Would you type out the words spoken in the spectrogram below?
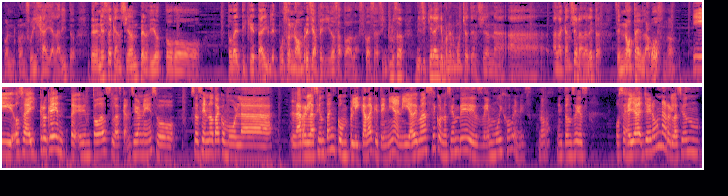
con, con su hija ahí al ladito. Pero en esta canción perdió todo toda etiqueta y le puso nombres y apellidos a todas las cosas. Incluso ni siquiera hay que poner mucha atención a, a, a la canción, a la letra. Se nota en la voz, ¿no? Y, o sea, y creo que en, en todas las canciones, o, o sea, se nota como la, la relación tan complicada que tenían. Y además se conocían desde muy jóvenes, ¿no? Entonces, o sea, ya, ya era una relación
